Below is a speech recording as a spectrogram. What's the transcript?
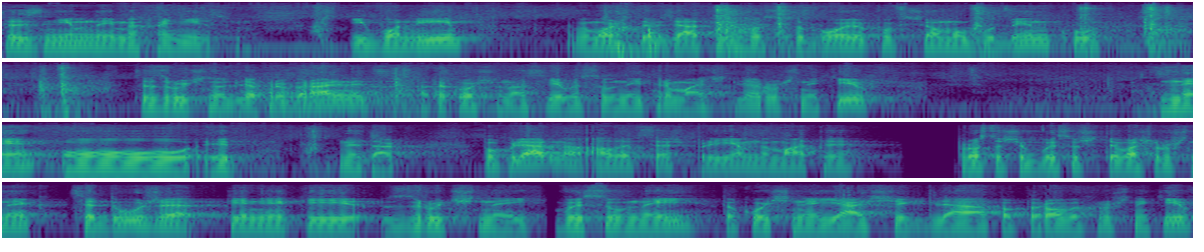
Це знімний механізм. І вони, ви можете взяти його з собою по всьому будинку Це зручно для прибиральниць, а також у нас є висувний тримач для рушників. Не, о, не так. Популярно, але все ж приємно мати. Просто щоб висушити ваш рушник. Це дуже він який зручний, висувний токочний ящик для паперових рушників,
